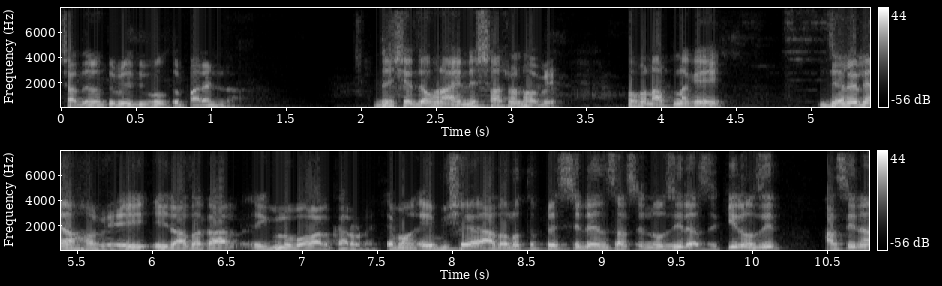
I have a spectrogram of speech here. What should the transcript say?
স্বাধীনতা বিরোধী বলতে পারেন না। দেশে যখন আইনের শাসন হবে, তখন আপনাকে জেলে নেওয়া হবে এই এই রাজাকার এইগুলো বলার কারণে। এবং এই বিষয়ে আদালতে প্রেসিডেন্স আছে, নজির আছে। কি নজির? হাসিনা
